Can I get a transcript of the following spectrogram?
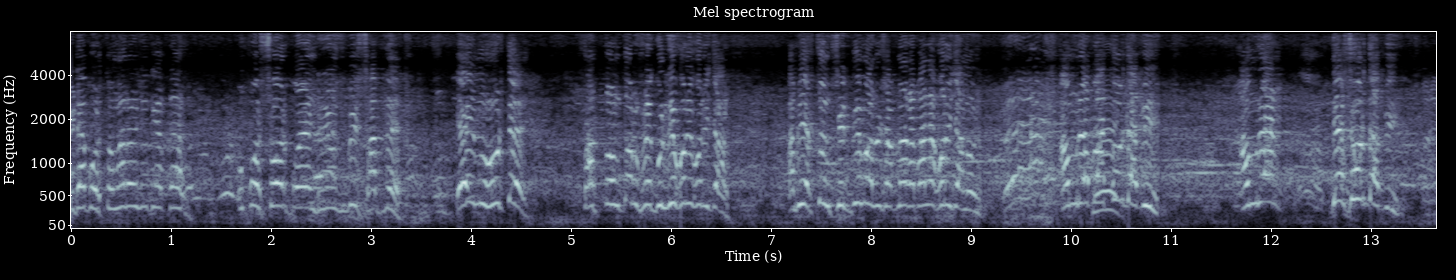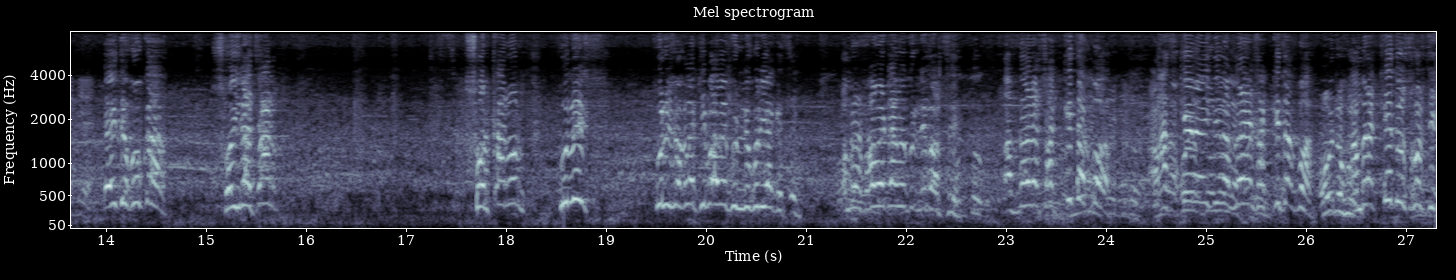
এটা বর্তমানে যদি আপনার উপশহর পয়েন্ট রিউজবির সামনে। এই মুহূর্তে ছাত্রন্তর উপরে গুলি করে করে যান। আমি একজন শিল্পী মানুষ আপনারা ভালো করে জানুন। আমরা বাতর দাবি আমরা দেশের দাবি। এই দেখো কা স্বৈরাচার সরকারের পুলিশ পুলিশ ওখানে কীভাবে গুলি করিয়া গেছে? আমরা ভাবে টাইমে গুলি মারছে। আপনারা সাক্ষী থাকবা। আজকের এই দিন আপনারা সাক্ষী থাকব। আমরা কি দোষ করছি?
